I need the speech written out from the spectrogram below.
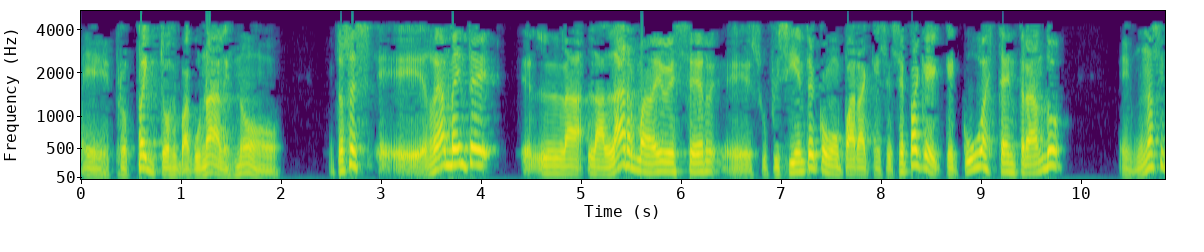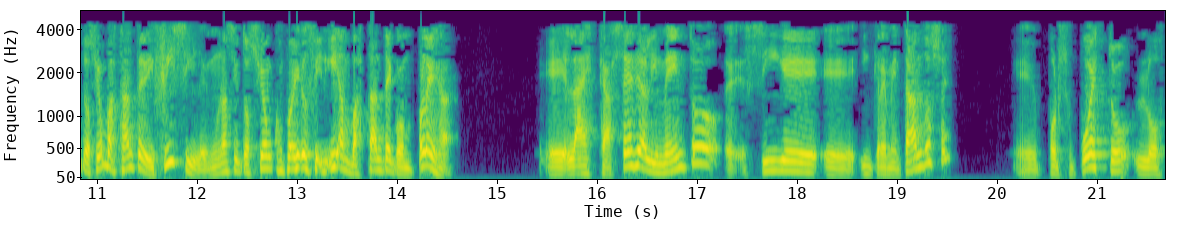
eh, prospectos vacunales, ¿no? Entonces, eh, realmente la, la, alarma debe ser eh, suficiente como para que se sepa que, Cuba está entrando en una situación bastante difícil, en una situación, como ellos dirían, bastante compleja. Eh, la escasez de alimentos eh, sigue incrementándose. Por supuesto, los,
